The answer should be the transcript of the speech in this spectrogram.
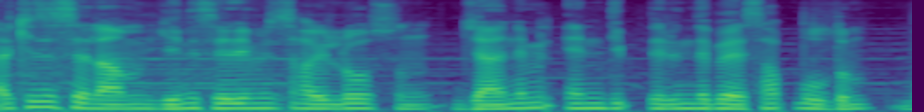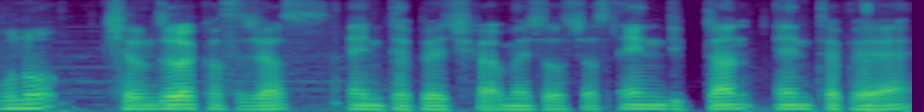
Herkese selam. Yeni serimiz hayırlı olsun. Cehennemin en diplerinde bir hesap buldum. Bunu Challenger'a kasacağız. En tepeye çıkarmaya çalışacağız. En dipten en tepeye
